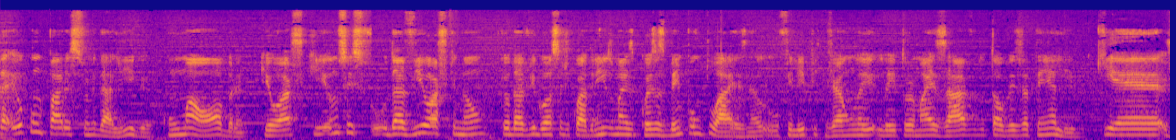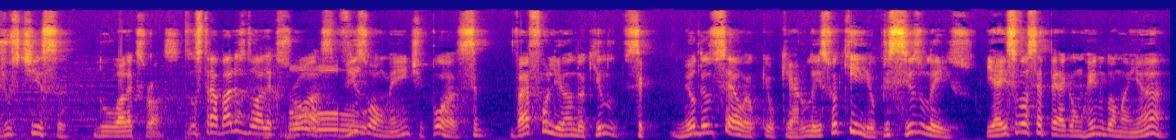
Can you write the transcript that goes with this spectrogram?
Cara, eu comparo esse filme da Liga com uma obra que eu acho que. Eu não sei se. O Davi eu acho que não, porque o Davi gosta de quadrinhos, mas coisas bem pontuais, né? O Felipe já é um le- leitor mais ávido, talvez já tenha lido. Que é Justiça, do Alex Ross. Os trabalhos do Alex Ross, O- visualmente, porra, você vai folheando aquilo, você. Meu Deus do céu, eu, eu quero ler isso aqui, eu preciso ler isso. E aí, se você pega um Reino do Amanhã,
